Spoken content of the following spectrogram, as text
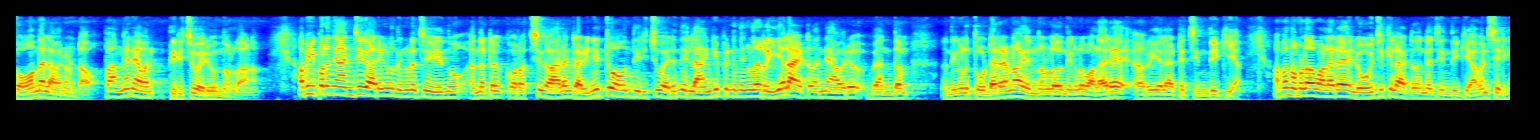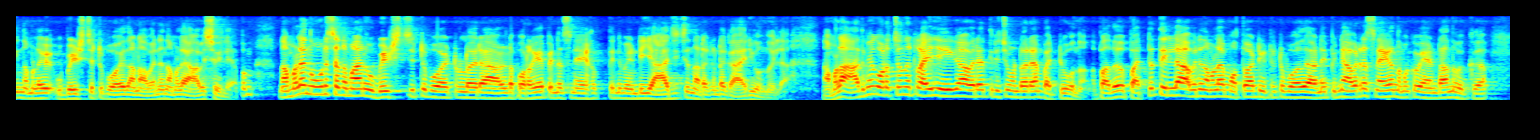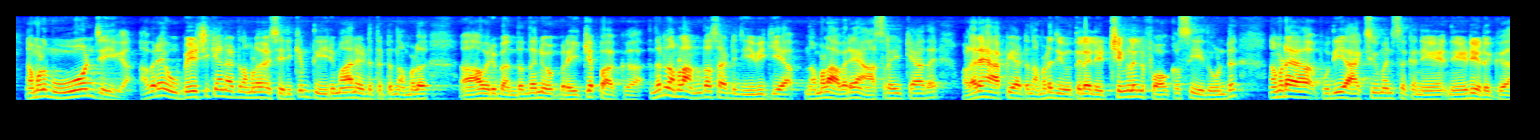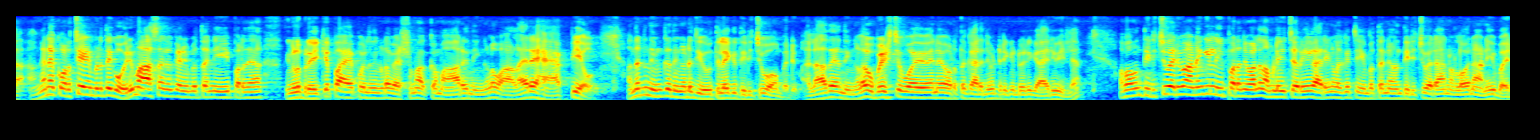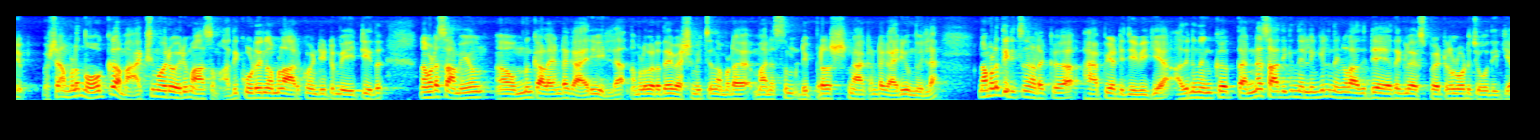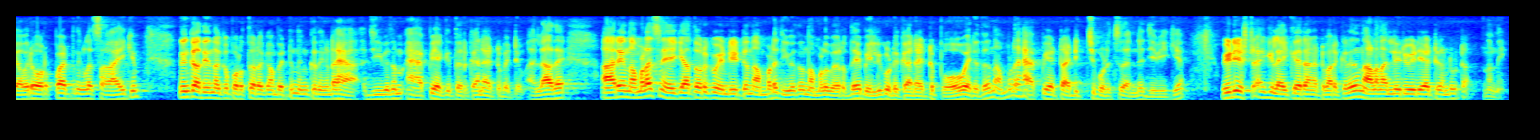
തോന്നൽ അവനുണ്ടാവും. അപ്പോൾ അങ്ങനെ അവൻ തിരിച്ചു വരും എന്നുള്ളതാണ്. അപ്പോൾ ഈ പറഞ്ഞ അഞ്ച് കാര്യങ്ങൾ നിങ്ങൾ ചെയ്യുന്നു എന്നിട്ട് കുറച്ച് കാലം കഴിഞ്ഞിട്ടും അവൻ തിരിച്ചു വരുന്നില്ല എങ്കിൽ പിന്നെ നിങ്ങൾ റിയൽ ആയിട്ട് തന്നെ ആ ഒരു ബന്ധം നിങ്ങൾ തുടരണോ എന്നുള്ളത് നിങ്ങൾ വളരെ റിയൽ ആയിട്ട് ചിന്തിക്കുക. അപ്പോൾ നമ്മൾ വളരെ ലോജിക്കലായിട്ട് തന്നെ ചിന്തിക്കുക. അവൻ ശരിക്കും നമ്മളെ ഉപേക്ഷിച്ചിട്ട് പോയതാണ് അവന് നമ്മളെ ആവശ്യമില്ല. അപ്പം നമ്മളെ നൂറ് ശതമാനം ഉപേക്ഷിച്ചിട്ട് പോയിട്ടുള്ള ഒരാളുടെ പുറകെ പിന്നെ സ്നേഹത്തിന് വേണ്ടി യാചിച്ച് നടക്കേണ്ട കാര്യമൊന്നുമില്ല. നമ്മൾ ആദ്യമേ കുറച്ചൊന്ന് ട്രൈ ചെയ്യുക അവരെ തിരിച്ചു കൊണ്ടുവരാൻ പറ്റുമെന്ന് അപ്പോൾ അത് പറ്റത്തില്ല അവർ നമ്മളെ മൊത്തമായിട്ട് ഇട്ടിട്ട് പോയതാണ്. പിന്നെ അവരുടെ സ്നേഹം നമുക്ക് വേണ്ടാന്ന് വെക്കുക. നമ്മൾ മൂവ് ഓൺ ചെയ്യുക. അവരെ ഉപേക്ഷിക്കാനായിട്ട് നമ്മൾ ശരിക്കും തീരുമാനം എടുത്തിട്ട് നമ്മൾ ആ ഒരു ബന്ധം തന്നെ ബ്രേക്കപ്പ് ആക്കുക. എന്നിട്ട് നമ്മൾ അന്തസ്സായിട്ട് ജീവിക്കുക. നമ്മൾ അവരെ ആശ്രയിക്കാതെ വളരെ ഹാപ്പി ആയിട്ട് നമ്മുടെ ജീവിതത്തിലെ ലക്ഷ്യങ്ങളിൽ ഫോക്കസ് ചെയ്തുകൊണ്ട് നമ്മുടെ പുതിയ അച്ചീവ്മെന്റ്സ് ഒക്കെ നേടിയെടുക്കുക. അങ്ങനെ കുറച്ച് കഴിയുമ്പോഴത്തേക്ക് ഒരു മാസമൊക്കെ കഴിയുമ്പോൾ തന്നെ ഈ പറഞ്ഞ നിങ്ങൾ ബ്രേക്കപ്പ് ആയപ്പോൾ നിങ്ങളുടെ വിഷമമൊക്കെ മാറി നിങ്ങൾ വളരെ ഹാപ്പിയാവും എന്നിട്ട് നിങ്ങൾക്ക് നിങ്ങളുടെ ജീവിതത്തിലേക്ക് തിരിച്ചു പോകാൻ പറ്റും. അല്ലാതെ നിങ്ങളെ ഉപേക്ഷിച്ച് പോയവനെ ഓർത്ത് കരഞ്ഞുകൊണ്ടിരിക്കേണ്ട ഒരു കാര്യമില്ല. അപ്പോൾ അവൻ തിരിച്ചു വരുവാണെങ്കിൽ ഈ പറഞ്ഞ പോലെ നമ്മൾ ഈ ചെറിയ കാര്യങ്ങളൊക്കെ ചെയ്യുമ്പോൾ തന്നെ അവൻ തിരിച്ചു വരാനുള്ളവനാണെങ്കിൽ വരും. പക്ഷേ നമ്മൾ നോക്കുക മാക്സിമം ഒരു ഒരു മാസം. അതിൽ കൂടുതൽ നമ്മൾ ആർക്ക് വേണ്ടിയിട്ടും വെയിറ്റ് ചെയ്ത് നമ്മുടെ സമയവും ഒന്നും കളയേണ്ട കാര്യമില്ല. നമ്മൾ വെറുതെ വിഷമിച്ച് നമ്മുടെ മനസ്സും ഡിപ്രഷനാക്കേണ്ട കാര്യമൊന്നുമില്ല. നമ്മൾ തിരിച്ച് നടക്കുക ഹാപ്പിയായിട്ട് ജീവിക്കുക. അതിന് നിങ്ങൾക്ക് തന്നെ സാധിക്കുന്നില്ലെങ്കിൽ നിങ്ങൾ അതിന്റെ ഏതെങ്കിലും എക്സ്പേർട്ടുകളോട് ചോദിക്കുക. അവർ ഉറപ്പായിട്ട് നിങ്ങളെ സഹായിക്കും. നിങ്ങൾക്ക് അതിൽ നിന്നൊക്കെ പുറത്തിറക്കാൻ പറ്റും. നിങ്ങൾക്ക് നിങ്ങളുടെ ജീവിതം ഹാപ്പി ആക്കി തീർക്കാനായിട്ട് പറ്റും. അല്ലാതെ ആരെയും നമ്മളെ സ്നേഹിക്കാത്തവർക്ക് വേണ്ടിയിട്ട് നമ്മുടെ ജീവിതം നമ്മൾ വെറുതെ ബില്ല് കൊടുക്കാനായിട്ട് പോകരുത് നമ്മൾ ഹാപ്പി ആയിട്ട് അടിച്ചു പൊളിച്ച് തന്നെ ജീവിക്കുക. വീഡിയോ ഇഷ്ടമെങ്കിൽ ലൈക്ക് തരാനായിട്ട് മറക്കരുത്. നാളെ നല്ലൊരു വീഡിയോ ആയിട്ട് കണ്ടുവിട്ടാം നന്ദി.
